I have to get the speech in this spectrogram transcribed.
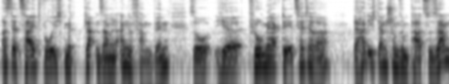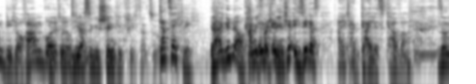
Aus der Zeit, wo ich mit Plattensammeln angefangen bin, so hier Flohmärkte etc., da hatte ich dann schon so ein paar zusammen, die ich auch haben wollte. Und die hast du geschenkt gekriegt dazu. Tatsächlich. Ja, Ja, genau. kann ich Äh, verstehen. Ich, ich sehe das, alter, geiles Cover. So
